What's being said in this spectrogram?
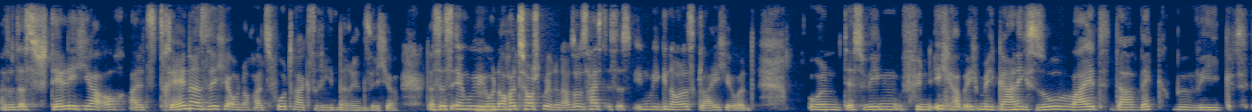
Also das stelle ich ja auch als Trainer sicher und auch als Vortragsrednerin sicher. Das ist irgendwie, mhm. und auch als Schauspielerin. Also das heißt, es ist irgendwie genau das Gleiche. Und und deswegen finde ich, habe ich mich gar nicht so weit da wegbewegt.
